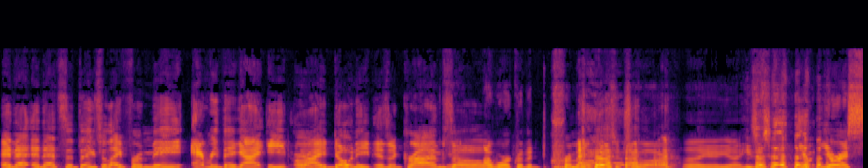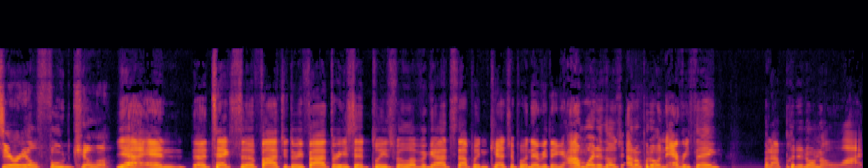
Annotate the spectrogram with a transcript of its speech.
And that, and that's the thing. So like for me, everything I eat or I don't eat is a crime. So I work with a criminal. That's what you are. Oh yeah, yeah. He's a, you, you're a serial food killer. Yeah, and uh, text to five two three five three said, "Please, for the love of God, stop putting ketchup on everything." I'm one of those. I don't put it on everything, but I put it on a lot.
